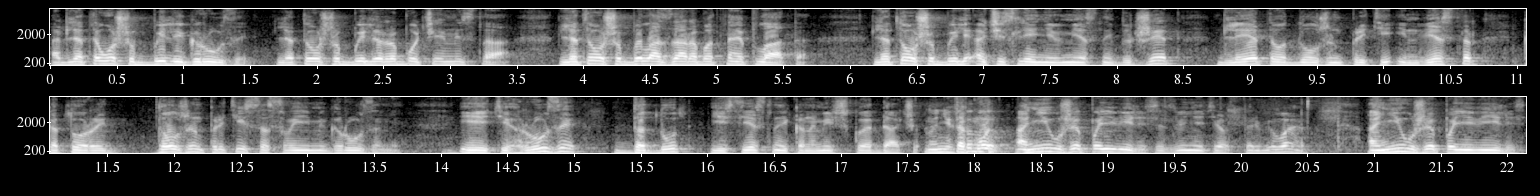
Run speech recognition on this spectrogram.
А для того, чтобы были грузы, для того, чтобы были рабочие места, для того, чтобы была заработная плата, для того, чтобы были отчисления в местный бюджет, для этого должен прийти инвестор, который должен прийти со своими грузами. И эти грузы дадут, естественно, экономическую отдачу. Но никто так не- вот, они уже появились, извините, я вас перебиваю, они уже появились.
